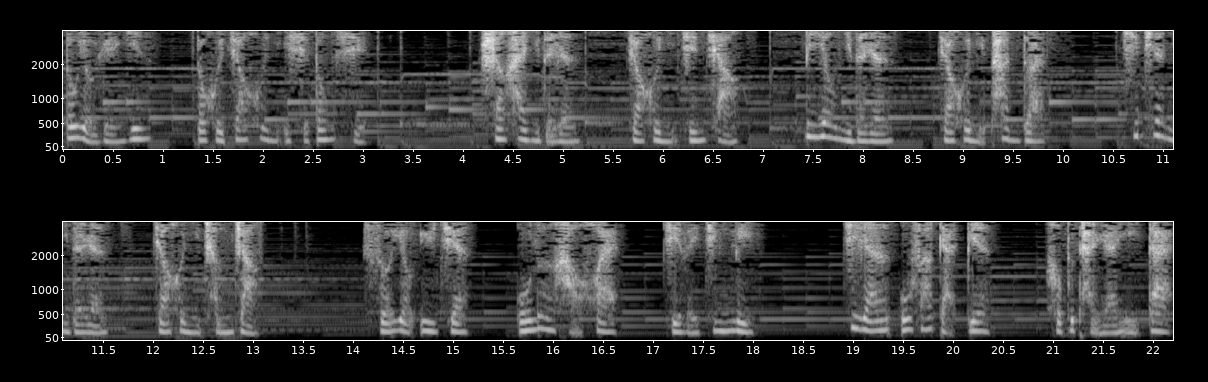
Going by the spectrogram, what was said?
都有原因，都会教会你一些东西。伤害你的人，教会你坚强；利用你的人，教会你判断；欺骗你的人，教会你成长。所有遇见，无论好坏，皆为经历。既然无法改变，何不坦然以待，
